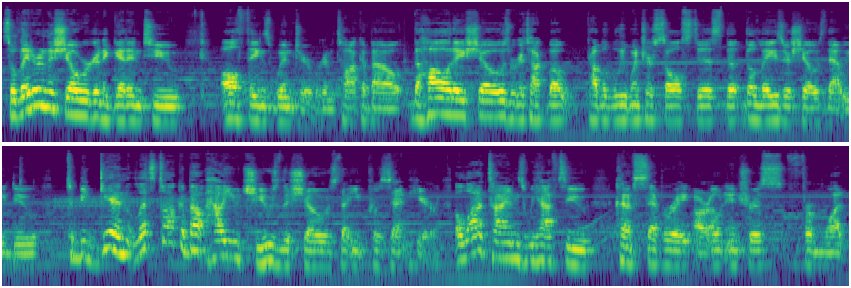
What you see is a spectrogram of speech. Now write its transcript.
So later in the show, we're going to get into all things winter. We're going to talk about the holiday shows, we're going to talk about probably winter solstice, the, the laser shows that we do. To begin, let's talk about how you choose the shows that you present here. A lot of times we have to kind of separate our own interests from what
